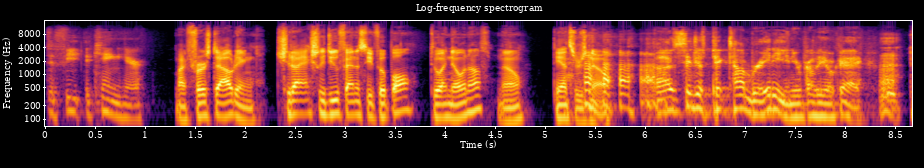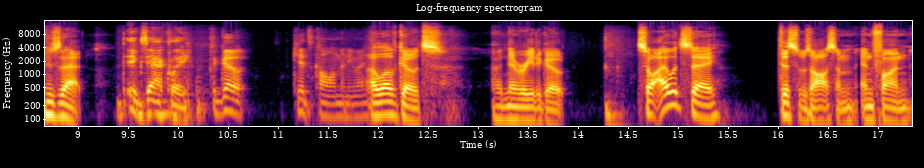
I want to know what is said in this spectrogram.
defeat the king here. my first outing. Should I actually do fantasy football? Do I know enough? No. The answer is no. I would say just pick Tom Brady and you're probably okay. Who's that? Exactly. The goat. Kids call him anyway. I love goats. I would never eat a goat. So I would say this was awesome and fun,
